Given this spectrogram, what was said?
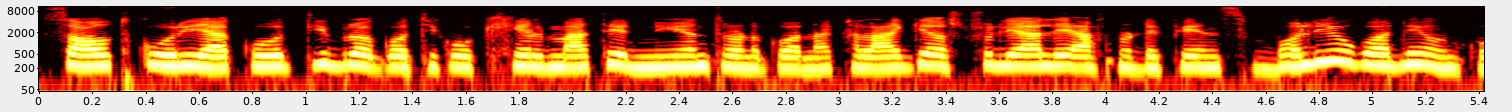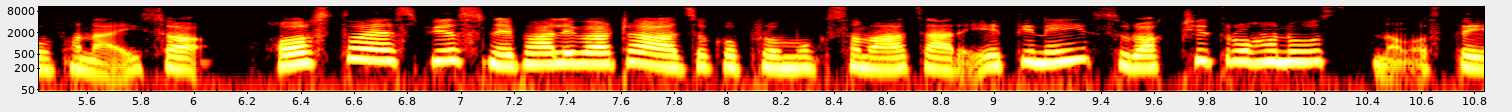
साउथ कोरियाको तीव्र गतिको खेलमाथि नियन्त्रण गर्नका लागि अस्ट्रेलियाले आफ्नो डिफेन्स बलियो गर्ने उनको भनाइ छ। हस्त एसपीएस नेपालीबाट आजको प्रमुख समाचार यति नै। सुरक्षित रहनुहोस्। नमस्ते।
